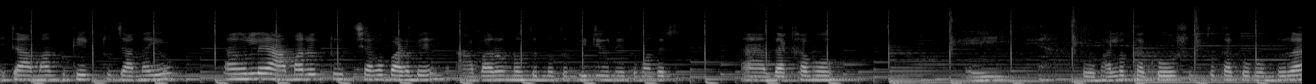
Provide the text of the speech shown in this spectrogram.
এটা আমাদেরকে একটু জানাইও। তাহলে আমারও একটু উৎসাহ বাড়বে। আবারও নতুন নতুন ভিডিও নিয়ে তোমাদের দেখাবো। এই তো ভালো থাকো, সুস্থ থাকো বন্ধুরা।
